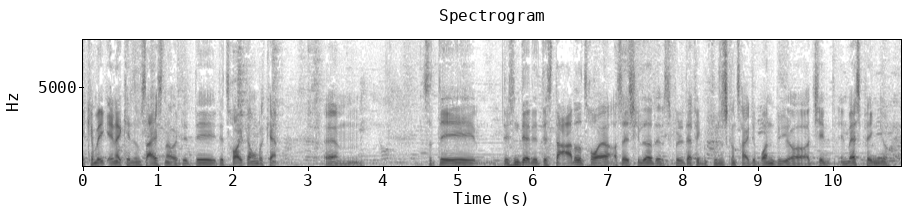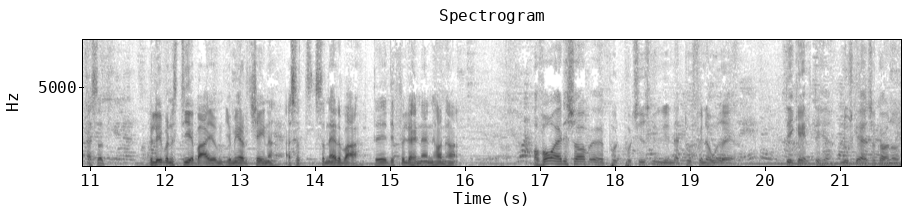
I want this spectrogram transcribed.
det kan man ikke anerkende som 16-årig. Det, det, det tror jeg ikke, der er nogen, der kan. Øhm, så det, det er sådan der, det, det startede, tror jeg. Og så eskalerede det selvfølgelig, da jeg fik en fuldtidskontrakt i Brøndby og, og tjente en masse penge jo. Altså, beløberne stiger bare, jo, jo mere du tjener. Altså, sådan er det bare. Det, det følger hinanden hånd i hånd. Og hvor er det så øh, på, på tidslinjen, at du finder ud af, det er galt det her, nu skal jeg altså gøre noget?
